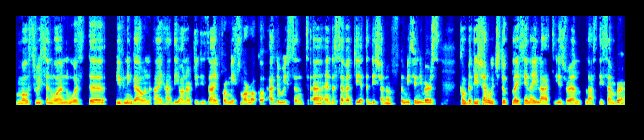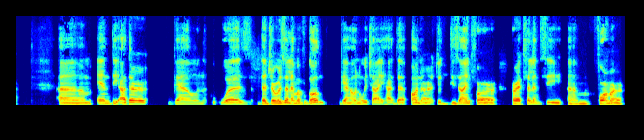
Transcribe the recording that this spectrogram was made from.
most recent one was the evening gown I had the honor to design for Miss Morocco at the recent uh, and the 70th edition of the Miss Universe competition, which took place in Eilat, Israel last December. Um, and the other gown was the Jerusalem of Gold gown, which I had the honor to design for Her Excellency, um, former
